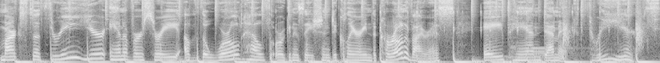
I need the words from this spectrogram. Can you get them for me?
marks the three year anniversary of the World Health Organization declaring the coronavirus a pandemic. Three years.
